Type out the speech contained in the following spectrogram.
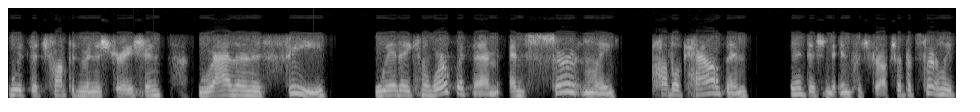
with the Trump administration rather than see where they can work with them. And certainly public housing, in addition to infrastructure, but certainly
